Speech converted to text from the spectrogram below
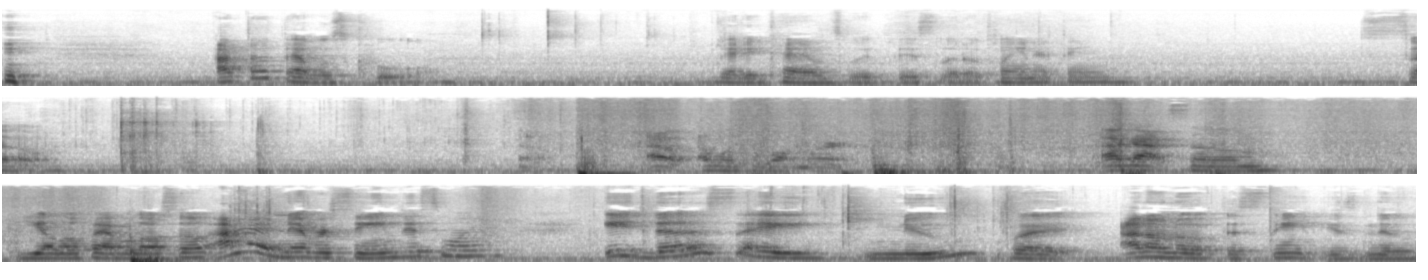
I thought that was cool. That it comes with this little cleaner thing. So, I, I went to Walmart. I got some Yellow Fabuloso. I had never seen this one. It does say new, but I don't know if the scent is new.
